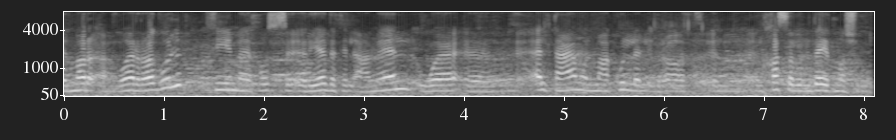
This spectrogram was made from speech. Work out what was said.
المرأة والرجل فيما يخص ريادة الأعمال والتعامل مع كل الإجراءات الخاصة ببداية مشروع.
